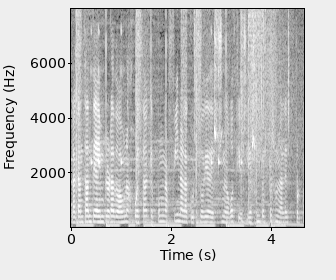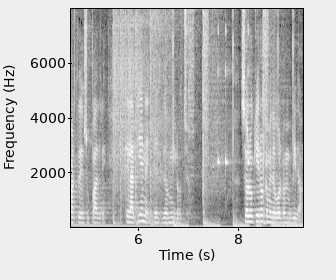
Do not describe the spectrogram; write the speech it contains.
La cantante ha implorado a una jueza que ponga fin a la custodia de sus negocios y asuntos personales por parte de su padre, que la tiene desde 2008. Solo quiero que me devuelvan mi vida,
